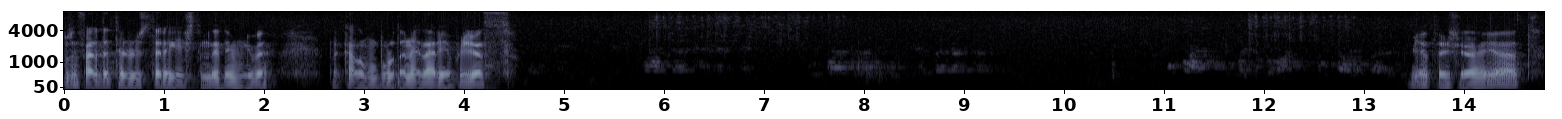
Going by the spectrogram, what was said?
Bu sefer de teröristlere geçtim dediğim gibi. Bakalım burada neler yapacağız. Yat aşağı yat.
